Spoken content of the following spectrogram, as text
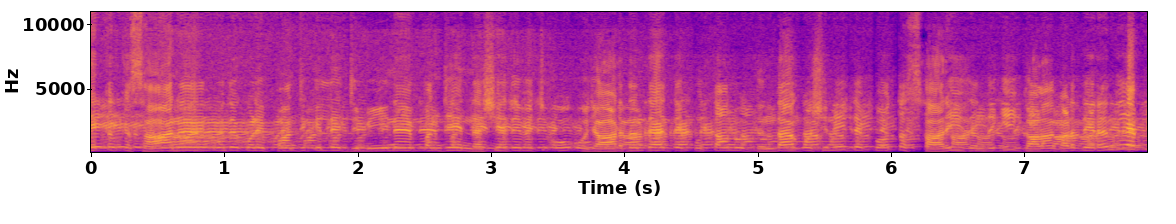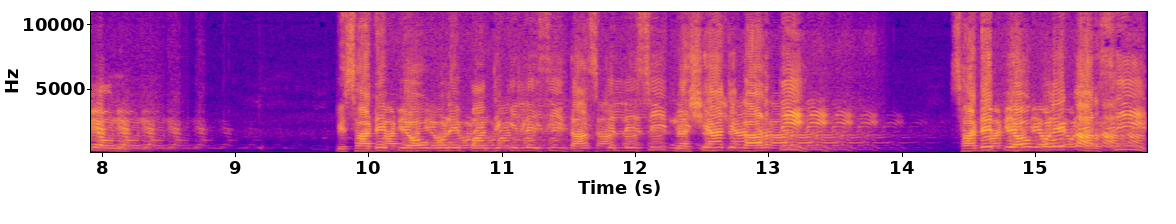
ਇੱਕ ਕਿਸਾਨ ਹੈ, ਉਹਦੇ ਕੋਲੇ 5 ਕਿੱਲੇ ਜ਼ਮੀਨ ਹੈ, ਪੰਜੇ ਨਸ਼ੇ ਦੇ ਵਿੱਚ ਉਹ ਉਜਾੜ ਦਿੰਦਾ ਤੇ ਪੁੱਤਾਂ ਨੂੰ ਦਿੰਦਾ ਕੁਛ ਨਹੀਂ ਤੇ ਪੁੱਤ ਸਾਰੀ ਜ਼ਿੰਦਗੀ ਗਾਲਾਂ ਕੱਢਦੇ ਰਹਿੰਦੇ ਆ ਪਿਓ ਨੂੰ। ਵੀ ਸਾਡੇ ਪਿਓ ਕੋਲੇ 5 ਕਿੱਲੇ ਸੀ 10 ਕਿੱਲੇ ਸੀ, ਨਸ਼ਿਆਂ 'ਚ ਗਾਲਤੀ। ਸਾਡੇ ਪਿਓ ਕੋਲੇ ਘਰ ਸੀ।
